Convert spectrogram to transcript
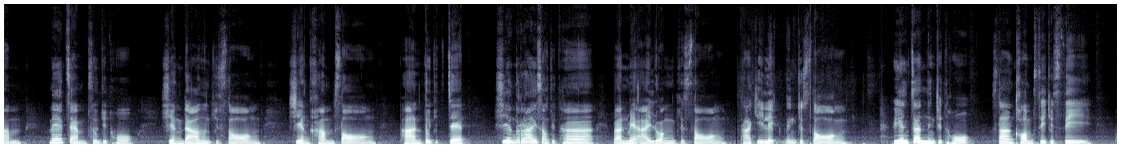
2.3 แม่แจ่ม 0.6 เชียงดาว 1.2 เชียงคำ2พาน 0.7 เชียงราย 2.5 บ้านแม่อายหลวง 1.2 ท่าขี้เหล็ก 1.2 เวียงจันทร์ 1.6 สร้างคอม 4.4 พ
